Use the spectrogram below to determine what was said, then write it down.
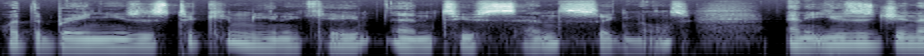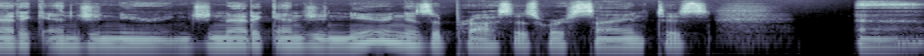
what the brain uses to communicate and to send signals, and it uses genetic engineering. Genetic engineering is a process where scientists uh,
